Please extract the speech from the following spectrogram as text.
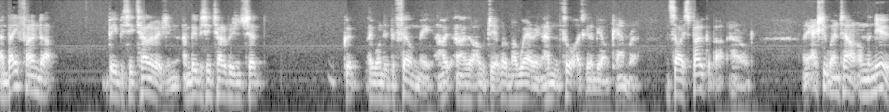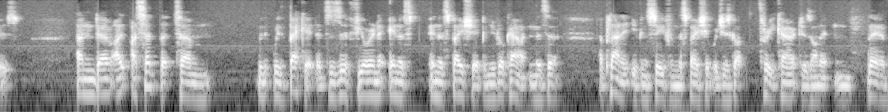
And they phoned up BBC Television, and BBC Television said, good, they wanted to film me. I, and I thought, oh dear, what am I wearing? I hadn't thought I was going to be on camera. And so I spoke about Harold. And it actually went out on the news. And um, I, I, said that um, with, with, Beckett, it's as if you're in a, in, a, in a spaceship and you look out and there's a, a planet you can see from the spaceship which has got three characters on it and they're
